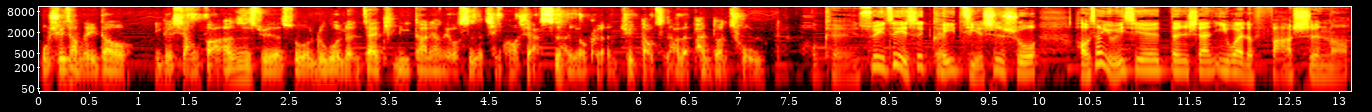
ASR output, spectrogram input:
我学长的一道一个想法，他就是觉得说，如果人在体力大量流失的情况下，是很有可能去导致他的判断错误的。，OK，所以这也是可以解释说，好像有一些登山意外的发生哦，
